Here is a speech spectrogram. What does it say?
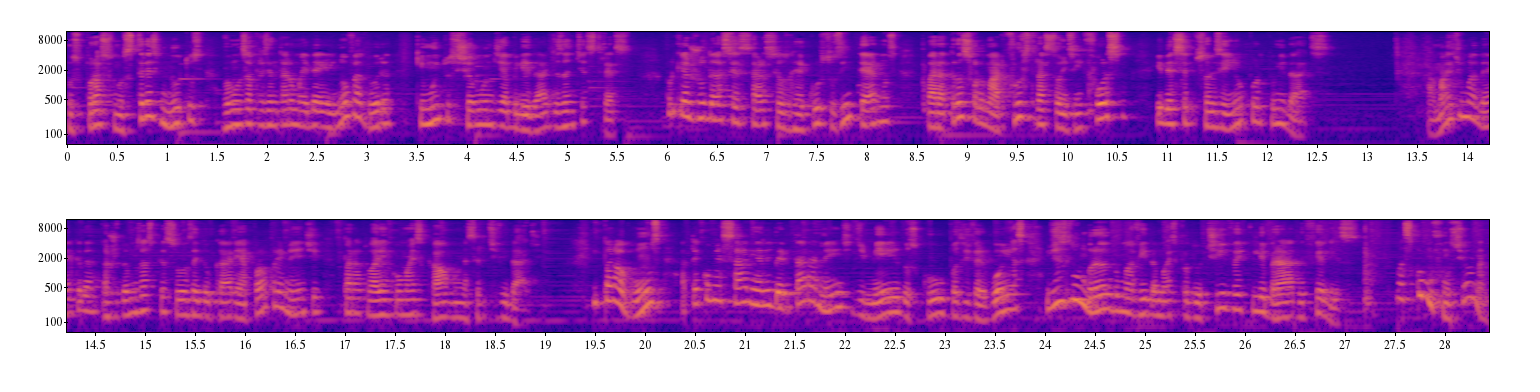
Nos próximos 3 minutos vamos apresentar uma ideia inovadora que muitos chamam de habilidades anti-estresse, porque ajuda a acessar seus recursos internos para transformar frustrações em força e decepções em oportunidades. Há mais de uma década, ajudamos as pessoas a educarem a própria mente para atuarem com mais calma e assertividade. E para alguns, até começarem a libertar a mente de medos, culpas e vergonhas, vislumbrando uma vida mais produtiva, equilibrada e feliz. Mas como funciona?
